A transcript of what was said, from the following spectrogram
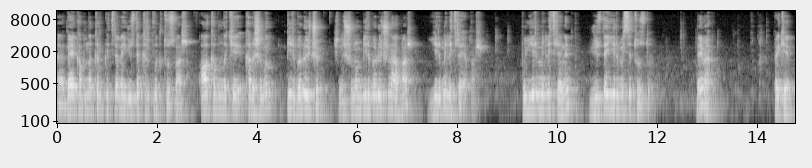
Ee, B kabında 40 litre ve %40'lık tuz var. A kabındaki karışımın 1 bölü 3'ü. Şimdi şunun 1 bölü 3'ü ne yapar? 20 litre yapar. Bu 20 litrenin %20'si tuzdu. Değil mi? Peki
